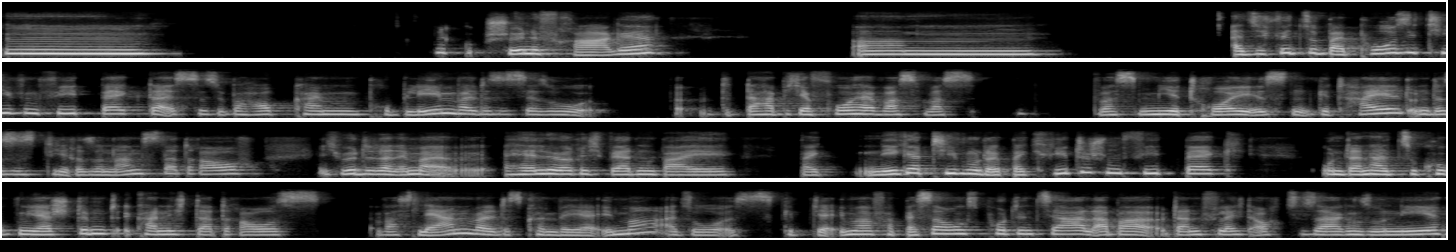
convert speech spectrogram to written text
Mm, schöne Frage. Ähm, also ich finde so bei positivem Feedback, da ist das überhaupt kein Problem, weil das ist ja so, da habe ich ja vorher was, was was mir treu ist, geteilt und das ist die Resonanz da drauf. Ich würde dann immer hellhörig werden bei, bei negativen oder bei kritischem Feedback und dann halt zu gucken, ja, stimmt, kann ich da draus was lernen, weil das können wir ja immer. Also es gibt ja immer Verbesserungspotenzial, aber dann vielleicht auch zu sagen, so, nee,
